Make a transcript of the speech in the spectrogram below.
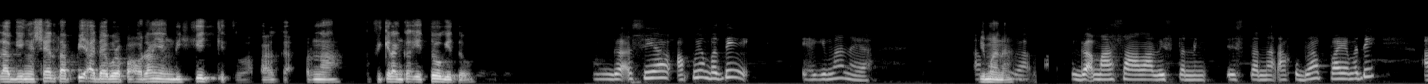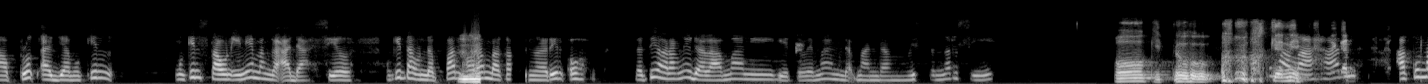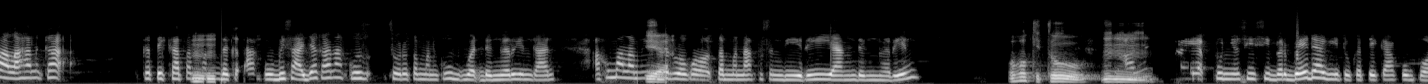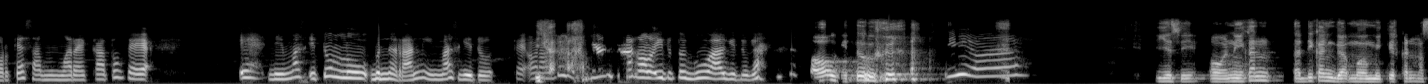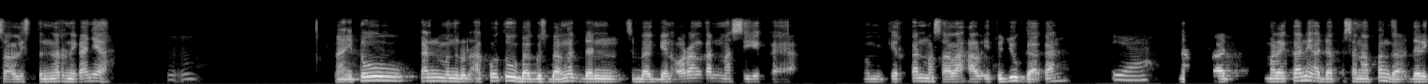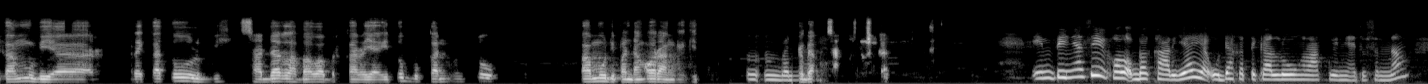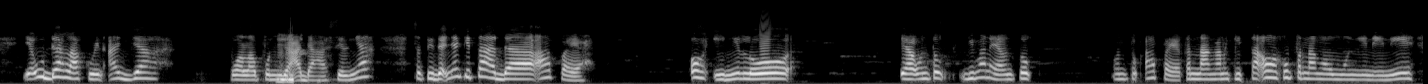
lagi nge-share tapi ada beberapa orang yang di hit gitu apa gak pernah kepikiran ke itu gitu enggak sih ya aku yang penting ya gimana ya aku gimana enggak masalah listening listener aku berapa. Yang penting upload aja. Mungkin mungkin setahun ini emang nggak ada hasil. Mungkin tahun depan hmm. orang bakal dengerin oh berarti orang ini udah lama nih gitu. Emang enggak mandang listener sih. Oh gitu. Oke nih. kan aku malahan kak ketika teman hmm. deket aku bisa aja kan aku suruh temanku buat dengerin kan. Aku malah mikir yeah. loh kalau temen aku sendiri yang dengerin. Oh gitu. Mm. Kayak punya sisi berbeda gitu ketika aku podcast sama mereka tuh kayak eh Nimas itu lu beneran Nimas? gitu. Kayak orang yeah. tuh gak nyangka kalau itu tuh gua gitu kan. Oh gitu. Iya. Iya sih. Oh nih kan tadi kan nggak memikirkan masalah listener nih kan ya? Mm -mm Nah itu kan menurut aku tuh bagus banget dan sebagian orang kan masih kayak memikirkan masalah hal itu juga kan. Iya. Nah mereka nih ada pesan apa nggak dari kamu biar mereka tuh lebih sadar lah bahwa berkarya itu bukan untuk kamu dipandang orang kayak gitu. Mm benar. Intinya sih kalau berkarya ya udah ketika lu ngelakuinnya itu seneng, ya udah lakuin aja walaupun nggak hmm. ada hasilnya setidaknya kita ada apa ya oh ini loh ya untuk gimana ya untuk untuk apa ya kenangan kita oh aku pernah ngomongin ini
